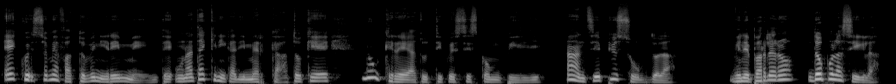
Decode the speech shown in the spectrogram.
E questo mi ha fatto venire in mente una tecnica di mercato che non crea tutti questi scompigli, anzi è più subdola. Ve ne parlerò dopo la sigla.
